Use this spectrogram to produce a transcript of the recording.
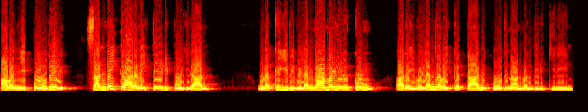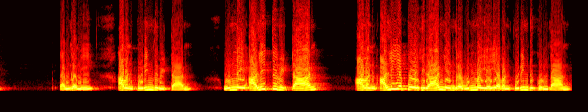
அவன் இப்போது சண்டைக்காரனை தேடிப் போகிறான். உனக்கு இது விளங்காமல் இருக்கும். அதை விளங்க வைக்கத்தான் இப்போது நான் வந்திருக்கிறேன். தங்கமே அவன் புரிந்து விட்டான். உன்னை அழித்து விட்டான். அவன் அழியப் போகிறான் என்ற உண்மையை அவன் புரிந்து கொண்டான்.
